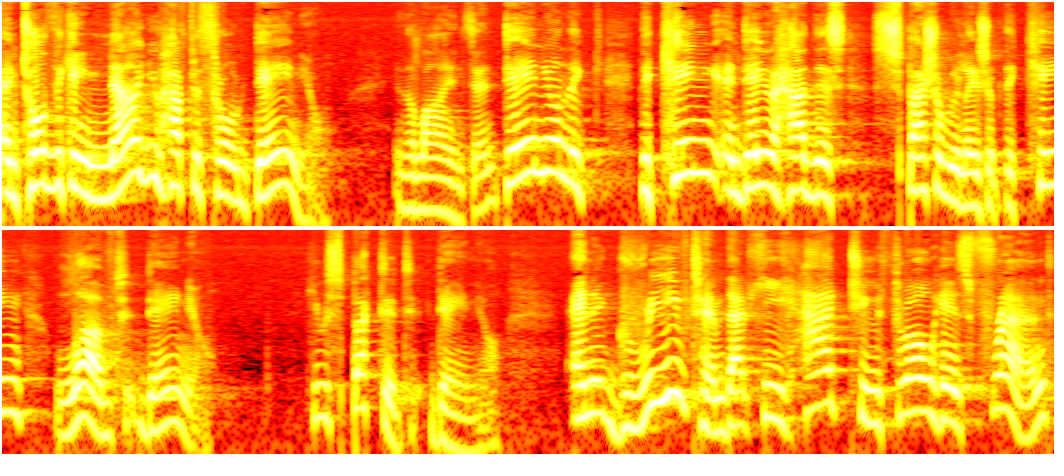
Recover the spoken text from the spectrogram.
and told the king, Now you have to throw Daniel in the lion's den. Daniel and the, the king and Daniel had this special relationship. The king loved Daniel, he respected Daniel. And it grieved him that he had to throw his friend,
